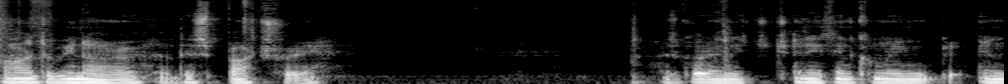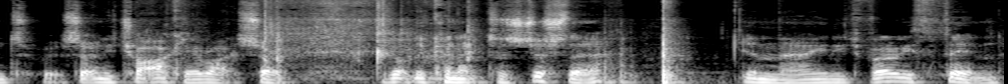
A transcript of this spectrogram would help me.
how do we know that this battery has got any anything coming into it? So any chart, okay, right, so you've got the connectors just there, in there, you need very thin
